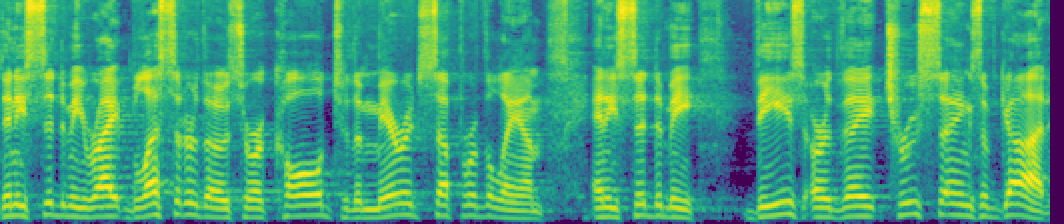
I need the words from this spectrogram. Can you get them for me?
Then he said to me, Right, blessed are those who are called to the marriage supper of the Lamb. And he said to me, These are the true sayings of God.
